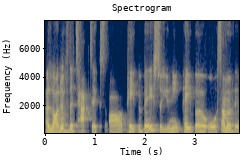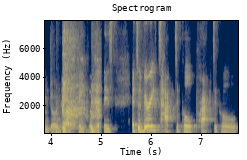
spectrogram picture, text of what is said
a lot of the tactics are paper based so you need paper or some of them don't have paper but there's it's a very tactical practical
